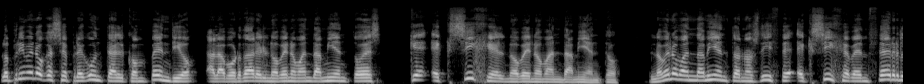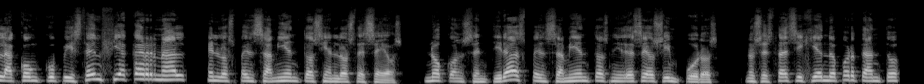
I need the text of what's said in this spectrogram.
Lo primero que se pregunta el compendio al abordar el noveno mandamiento es ¿qué exige el noveno mandamiento? El noveno mandamiento nos dice exige vencer la concupiscencia carnal en los pensamientos y en los deseos. No consentirás pensamientos ni deseos impuros. Nos está exigiendo, por tanto,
